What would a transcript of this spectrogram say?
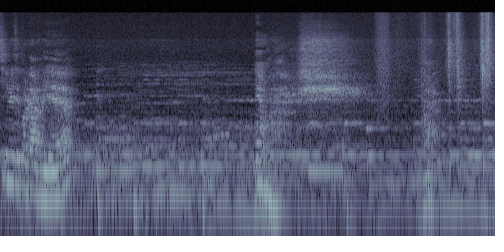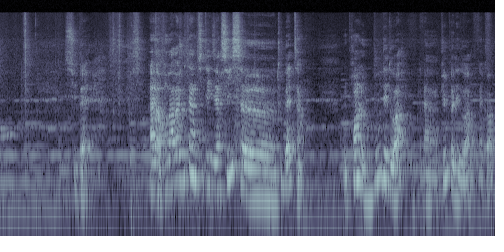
Tirez les épaules vers l'arrière. Et on relâche. Voilà. Super. Alors, on va rajouter un petit exercice euh, tout bête. On prend le bout des doigts, la pulpe des doigts, d'accord?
